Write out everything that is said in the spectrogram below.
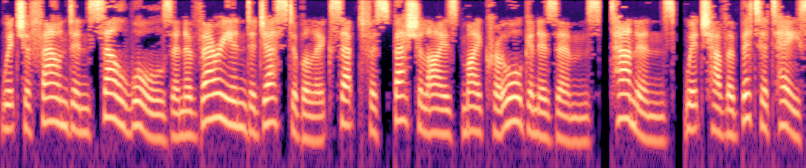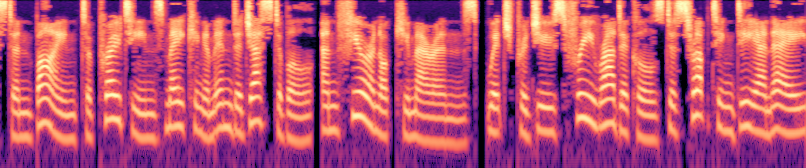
which are found in cell walls and are very indigestible except for specialized microorganisms, tannins, which have a bitter taste and bind to proteins making them indigestible, and furanocoumarins, which produce free radicals disrupting DNA,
